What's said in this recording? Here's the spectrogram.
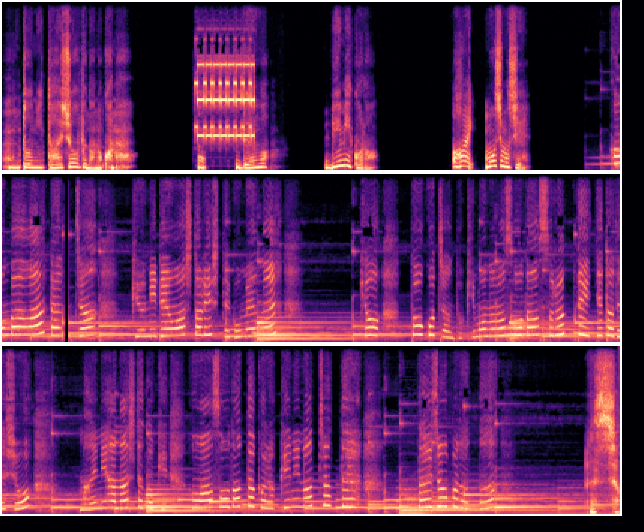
本当に大丈夫なのかな？あ、電話リミからはい、もしもし。こんばんは、ランちゃん。急に電話したりしてごめんね。今日、トウコちゃんと着物の相談するって言ってたでしょ？前に話した時、不安そうだったから気になっちゃって。大丈夫だった？正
